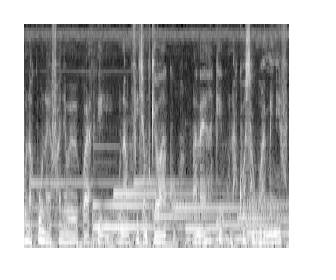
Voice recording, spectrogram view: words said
unakuwa unayafanya wewe kwa athili unamficha mke wako. Maana yake unakosa uaminifu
